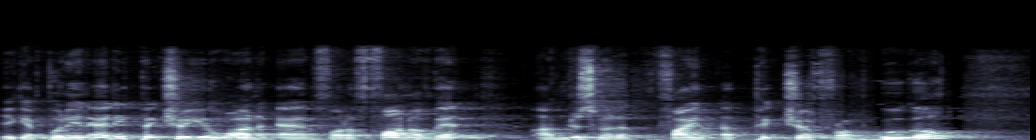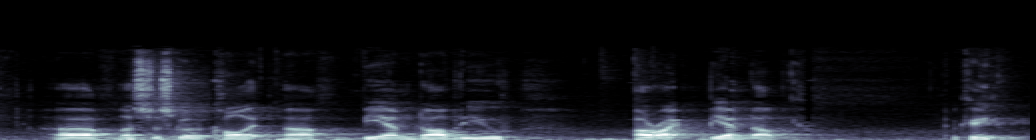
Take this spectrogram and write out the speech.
You can put in any picture you want, and for the fun of it, I'm just gonna find a picture from Google. Uh, let's just go to call it uh, BMW. All right, BMW, okay?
